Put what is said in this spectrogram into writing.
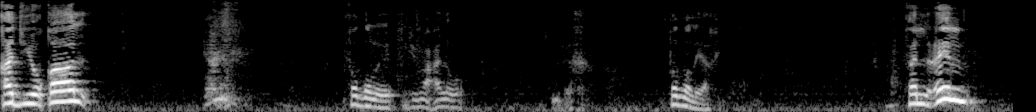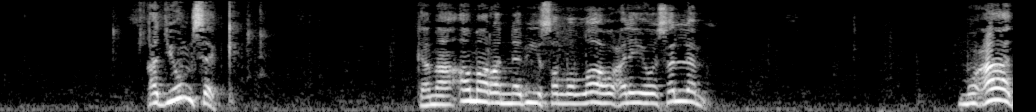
قد يقال تفضلوا يا جماعة لو تفضل يا أخي. فالعلم قد يمسك كما أمر النبي صلى الله عليه وسلم معاذ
